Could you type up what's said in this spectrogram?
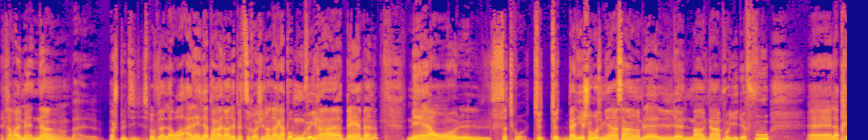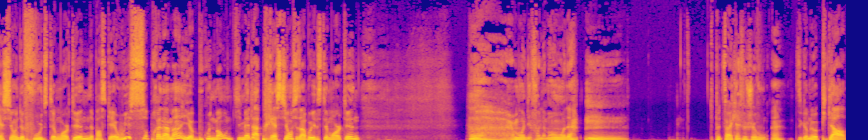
Elle travaille maintenant, ben, ben je peux le dire, c'est pas que vous allez l'avoir, à l'indépendant de Petit Rocher. On n'a pas mouvé grand, ben, ben, mais on, ça, tout, tout, ben des choses mises ensemble, le manque d'employés de fou, euh, la pression de fou du Tim Horton, parce que oui, surprenamment, il y a beaucoup de monde qui met de la pression sur ses employés du Tim Horton. Ah, moi, des fois, le monde, hein. tu peux te faire un café chez vous, hein, dis comme là. Puis garde,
